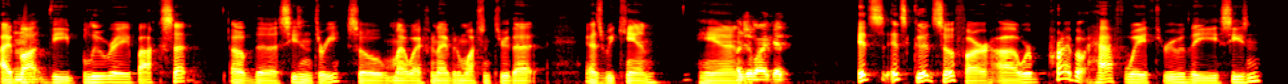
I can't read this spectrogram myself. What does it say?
I mm-hmm. bought the Blu-ray box set of the season three. So my wife and I have been watching through that as we can. And how'd you like it? It's it's good so far. Uh, we're probably about halfway through the season,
